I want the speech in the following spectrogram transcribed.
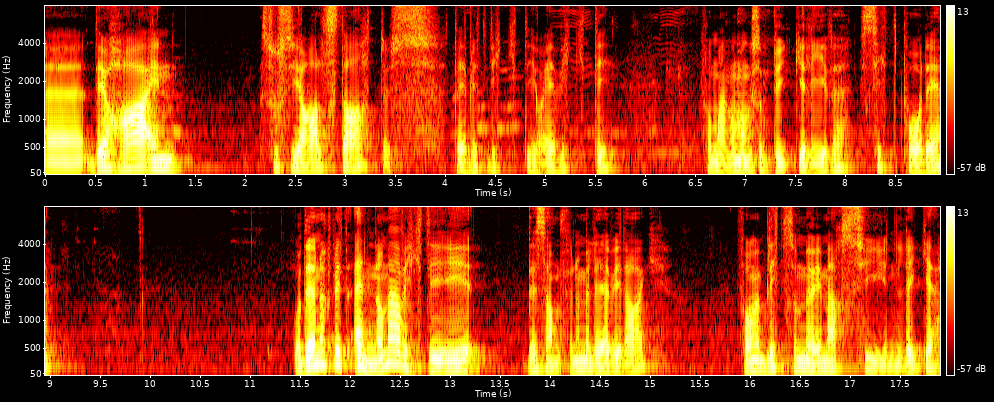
eh, Det å ha en sosial status det er blitt viktig og er viktig for mange og mange som bygger livet sitt på det. Og det er nok blitt enda mer viktig i det samfunnet vi lever i i dag. For vi er blitt så mye mer synlige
